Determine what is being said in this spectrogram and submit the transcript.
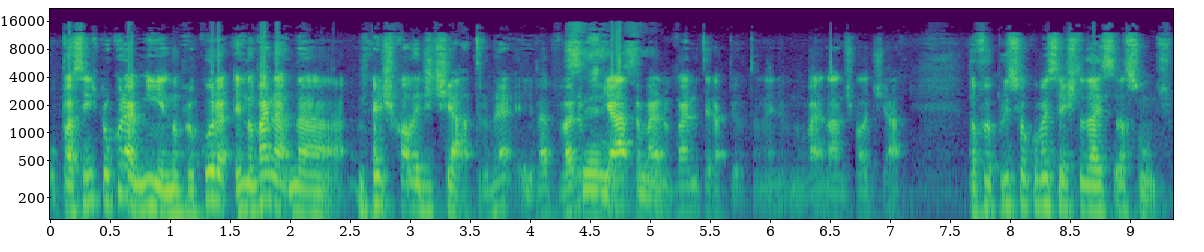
o paciente procura a mim, ele não procura, ele não vai na, na, na escola de teatro, né? Ele vai, vai no sim, psiquiatra, sim. Vai, vai no terapeuta, né? Ele não vai na escola de teatro. Então foi por isso que eu comecei a estudar esses assuntos.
